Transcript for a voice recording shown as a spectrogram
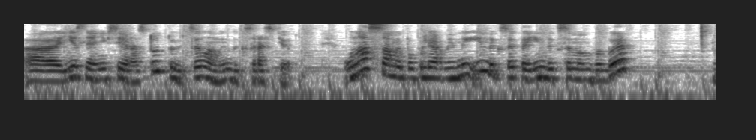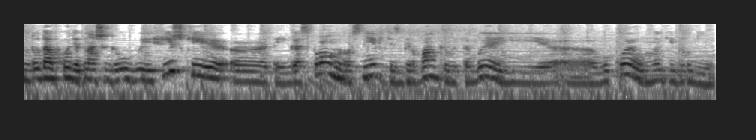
Э, если они все растут, то и в целом индекс растет. У нас самый популярный индекс это индекс ММВБ. Туда входят наши голубые фишки, э, это и Газпром, и Роснефть, и Сбербанк, и ВТБ, и э, Лукойл, и многие другие.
